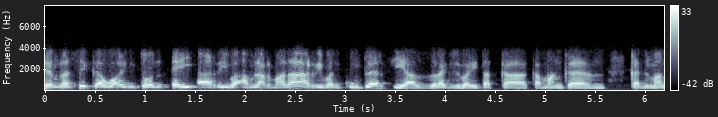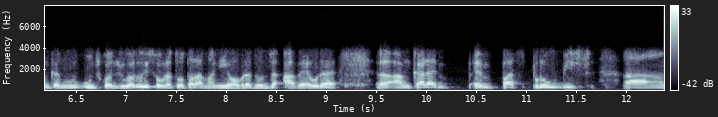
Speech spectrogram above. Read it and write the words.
Sembla ser que Warrington ell arriba amb l'armada, arriben complerts i els dracs és veritat que, que, manquen, que ens manquen uns quants jugadors i sobretot a la maniobra, doncs a veure, eh, encara hem, hem pas prou vist, eh,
